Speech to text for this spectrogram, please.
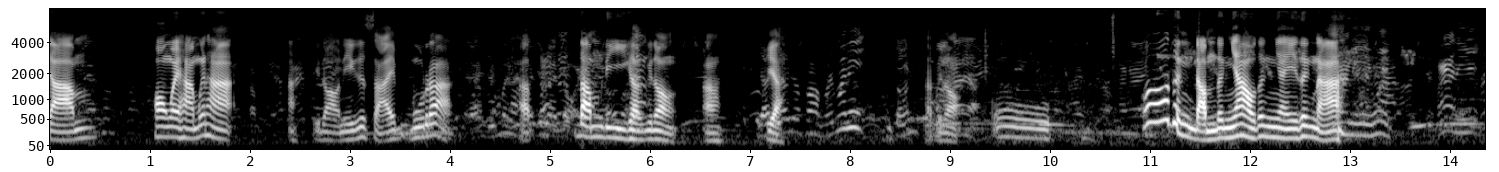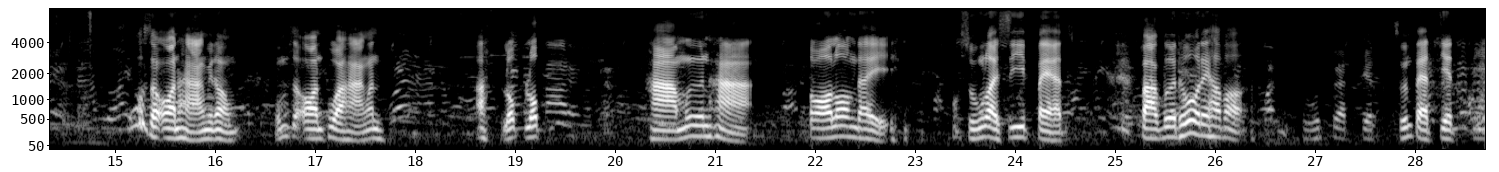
ยาม ห้องไว้หามื่นหาอะพี่น้องนี่คือสายมูราครับดำดีครับพี่น้องอะเดี๋ยวครับพี่น้องโอ้โอ้ทั้งดำทั้งยาวทั้งใหญ่ทั้งหนาโอ้สะออนหางพี่น้อง ผมสะออนผัวหางมันอะลบลบหามื่นหาต่อร่องได้สูงร้อยสี่แปดฝากเบอร์โทรเลยครับอะ ศูนย์แปดเจ็ดศูนย์แปดเจ็ดสี่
